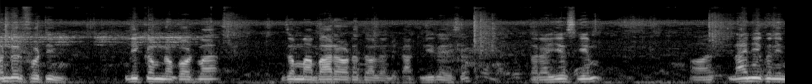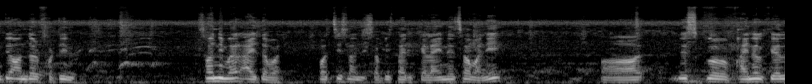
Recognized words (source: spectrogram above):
अन्डर फोर्टिन लिग कम नकआउटमा जम्मा बाह्रवटा दलहरूले भाग लिइरहेछ। र यस गेम नानीहरूको निम्ति अन्डर फोर्टिन शनिबार आइतबार पच्चिस अनि छब्बिस तारिक खेलाइनेछ भने यसको फाइनल खेल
